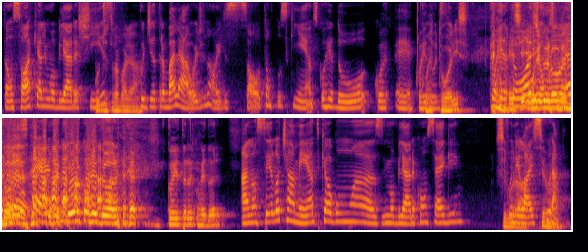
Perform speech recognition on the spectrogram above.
Então, só aquela imobiliária X Podia trabalhar. podia trabalhar. Hoje não, eles soltam para os 500 corredor, cor- é, corredores. Corretores. Corretores. É. É esperto, né? Corretor ou corredor? corretora, corredora. A não ser loteamento que algumas imobiliárias conseguem Segurar, funilar e segurar. segurar.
